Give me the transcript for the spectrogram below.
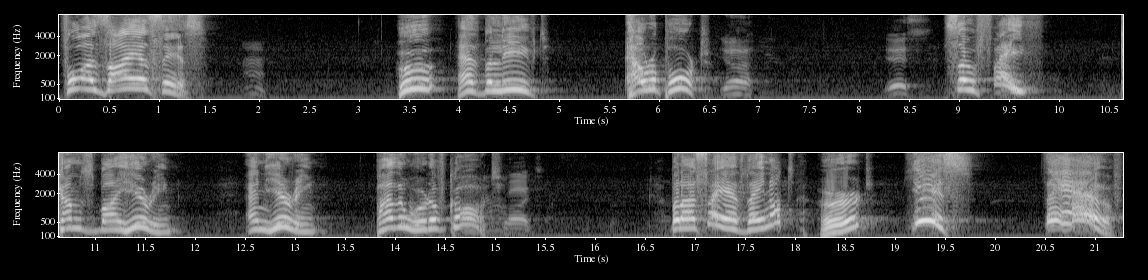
For Isaiah says, Who hath believed our report? Yeah. Yes. So faith comes by hearing, and hearing by the word of God. Right. But I say, have they not heard? Yes, they have.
